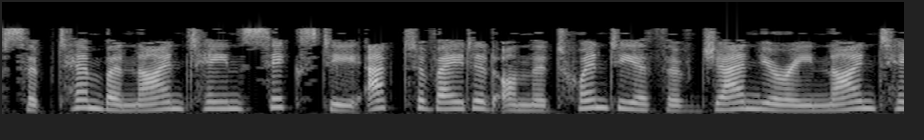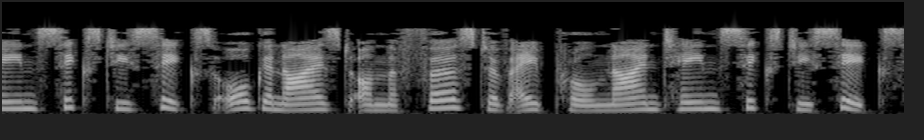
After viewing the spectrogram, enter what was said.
September 1960 activated on 20 January 1966 organized on 1 April 1966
